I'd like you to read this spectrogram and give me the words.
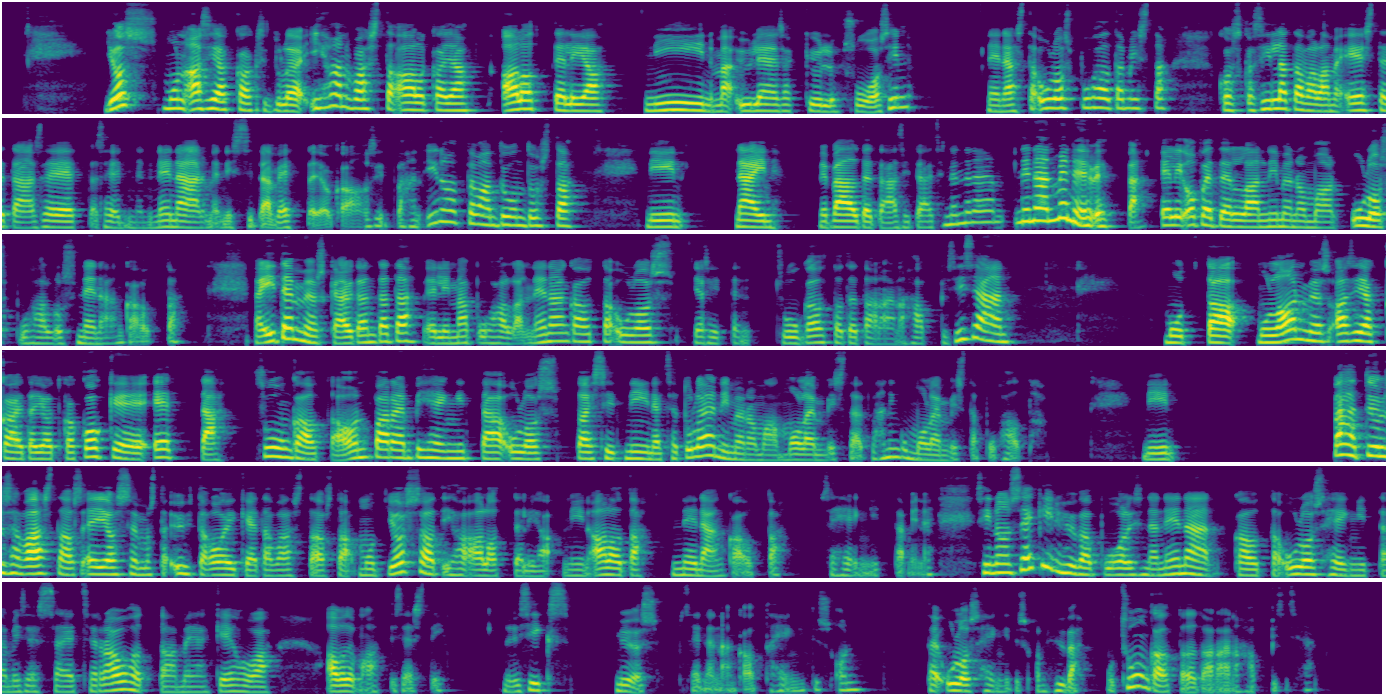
Jos mun asiakkaaksi tulee ihan vasta alkaja, aloittelija, niin mä yleensä kyllä suosin nenästä ulos puhaltamista, koska sillä tavalla me estetään se, että sen nenään menisi sitä vettä, joka on sitten vähän inhottavan tuntusta, niin näin me vältetään sitä, että sinne nenään, nenään menee vettä. Eli opetellaan nimenomaan ulospuhallus nenän kautta. Mä itse myös käytän tätä, eli mä puhallan nenän kautta ulos ja sitten suun kautta otetaan aina happi sisään. Mutta mulla on myös asiakkaita, jotka kokee, että suun kautta on parempi hengittää ulos, tai sitten niin, että se tulee nimenomaan molemmista, että vähän niin kuin molemmista puhaltaa. Niin vähän tylsä vastaus, ei ole semmoista yhtä oikeaa vastausta, mutta jos sä oot ihan aloittelija, niin aloita nenän kautta se hengittäminen. Siinä on sekin hyvä puoli siinä nenän kautta ulos hengittämisessä, että se rauhoittaa meidän kehoa automaattisesti. Niin siksi myös sen nenän kautta hengitys on, tai uloshengitys on hyvä, mutta suun kautta otetaan aina happi sisään.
